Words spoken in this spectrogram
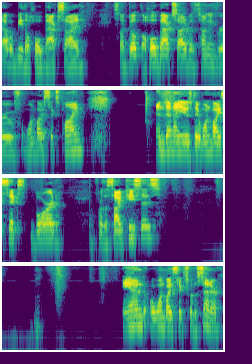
That would be the whole backside. So I built the whole backside with tongue and groove, one by six pine. And then I used a one by six board for the side pieces. And a one by six for the center.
